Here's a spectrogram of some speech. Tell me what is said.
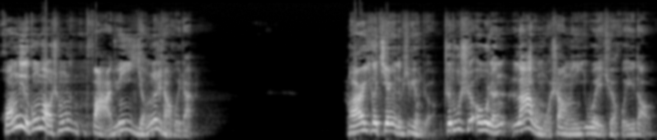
皇帝的公报称法军赢了这场会战，而一个尖锐的批评者制图师欧仁拉布姆上一位却回忆道：“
